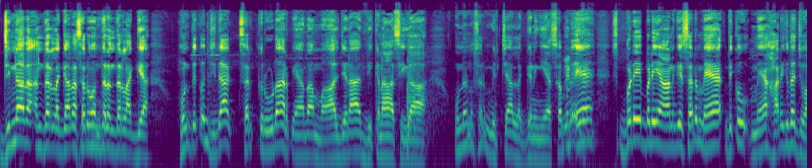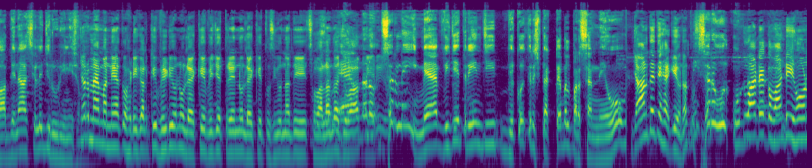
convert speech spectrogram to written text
ਜਿਨ੍ਹਾਂ ਦਾ ਅੰਦਰ ਲੱਗਾ ਤਾਂ ਸਰ ਉਹ ਅੰਦਰ ਅੰਦਰ ਲੱਗ ਗਿਆ। ਹੁਣ ਦੇਖੋ ਜਿਹਦਾ ਸਰ ਕਰੋੜਾਂ ਰੁਪਿਆਂ ਦਾ ਮਾਲ ਜਿਹੜਾ ਵਿਕਣਾ ਸੀਗਾ ਉਹਨਾਂ ਨੂੰ ਸਰ ਮਿਰਚਾਂ ਲੱਗਣਗੀਆਂ। ਸਭ ਨੂੰ ਇਹ ਬੜੇ ਬੜੇ ਆਣਗੇ ਸਰ। ਮੈਂ ਦੇਖੋ ਮੈਂ ਹਰ ਇੱਕ ਦਾ ਜਵਾਬ ਦੇਣਾ ਇਸ ਵੇਲੇ ਜ਼ਰੂਰੀ ਨਹੀਂ ਚਲ ਸਮਝਦਾ ਮੈਂ ਮੰਨਿਆ ਤੁਹਾਡੀ ਗੱਲ ਕਿ ਵੀਡੀਓ ਨੂੰ ਲੈ ਕੇ ਵਿਜੇ ਟ੍ਰੇਨ ਨੂੰ ਲੈ ਕੇ ਤੁਸੀਂ ਉਹਨਾਂ ਦੇ ਸਵਾਲਾਂ ਦਾ ਜਵਾਬ ਦੇ ਨੂੰ- ਰਹੇ ਹੋ। ਸਰ ਨਹੀਂ ਮੈਂ ਵਿਜੇ ਤ੍ਰੇਨ ਜੀ ਦੇਖੋ ਇੱਕ ਰਿਸਪੈਕਟੇਬਲ ਪਰਸਨ ਨੇ ਉਹ ਜਾਣਦੇ ਤੇ ਹੈਗੇ ਹੋ ਨਾ ਤੁਸੀਂ। ਸਰ ਉਹ ਤੁਹਾਡੇ ਗਵਾਂਢੀ ਹੁਣ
